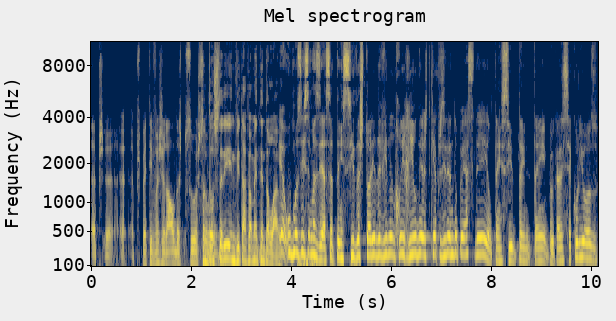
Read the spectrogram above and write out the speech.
a, a, a perspectiva geral das pessoas. Portanto, sobre... ele estaria inevitavelmente entalado. É, mas, isso, mas essa tem sido a história da vida de Rui Rio desde que é presidente do PSD. Ele tem sido, tem, tem, por acaso isso é curioso.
